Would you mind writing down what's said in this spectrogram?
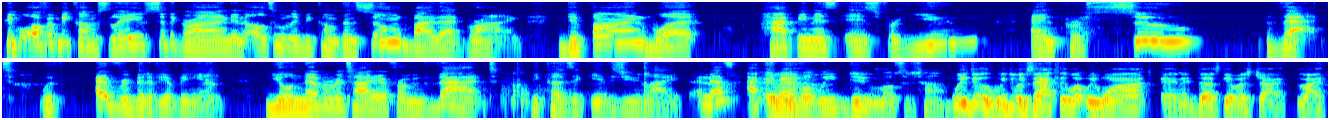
People often become slaves to the grind and ultimately become consumed by that grind. Define what happiness is for you and pursue that with every bit of your being. You'll never retire from that because it gives you life. And that's actually Amen. what we do most of the time. We do. We do exactly what we want, and it does give us joy, life.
